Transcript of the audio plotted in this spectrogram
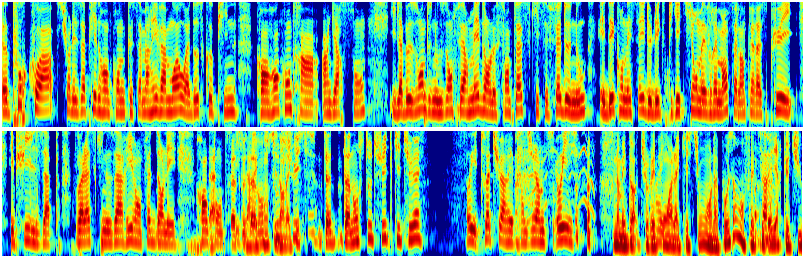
Euh, pourquoi, sur les applis de rencontre, que ça m'arrive à moi ou à d'autres copines, quand on rencontre un, un garçon, il a besoin de nous enfermer dans le fantasme qui s'est fait de nous, et dès qu'on essaye de lui expliquer qui on est vraiment, ça l'intéresse plus, et, et puis il zappe. Voilà ce qui nous arrive en fait dans les rencontres. Parce que tu annonces tout de suite qui tu es. Oui, toi tu as répondu un petit. Oui, Non, mais tu réponds Oui. à la question en la posant, en fait. C'est-à-dire que tu,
